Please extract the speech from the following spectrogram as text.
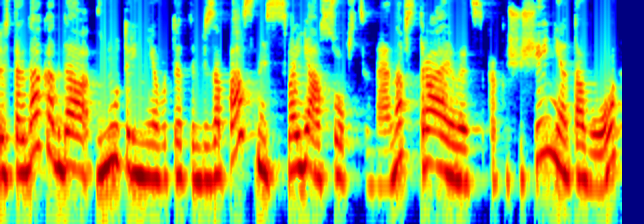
То есть тогда, когда внутренняя вот эта безопасность, своя собственная, она встраивается как ощущение того,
